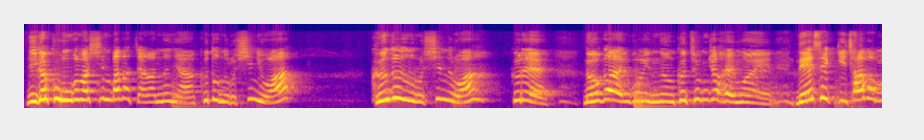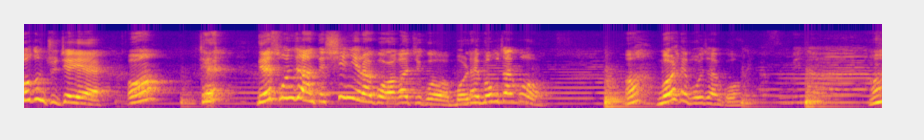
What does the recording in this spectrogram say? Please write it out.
네가 궁금한 신 받았지 않았느냐? 그 돈으로 신이 와? 그 돈으로 신으로 와? 그래 너가 알고 있는 그 증조 할머니 내 새끼 잡아먹은 주제에 어? 제, 내 손자한테 신이라고 와가지고 뭘 해보자고? 어? 뭘 해보자고? 어?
